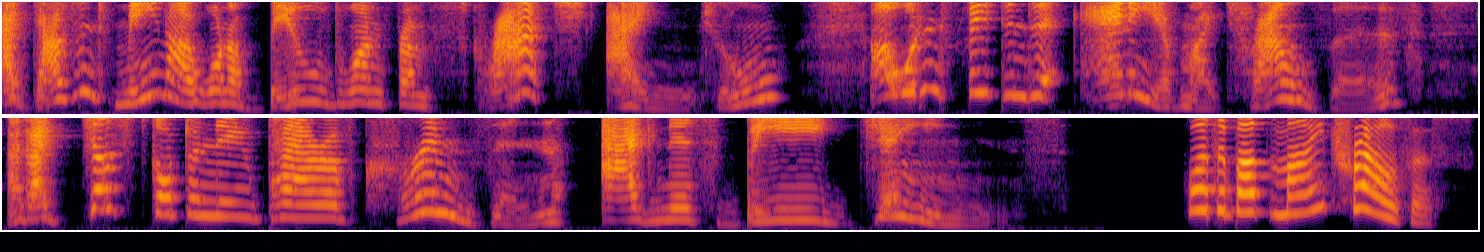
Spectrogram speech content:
It doesn't mean I want to build one from scratch, Angel. I wouldn't fit into any of my trousers. And I just got a new pair of crimson Agnes B jeans. What about my trousers?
